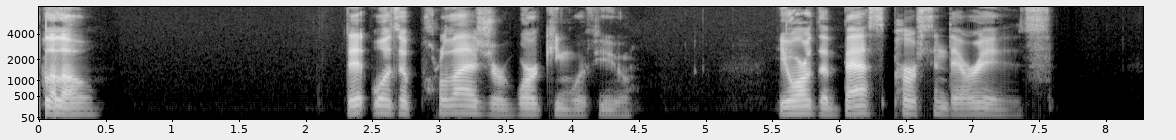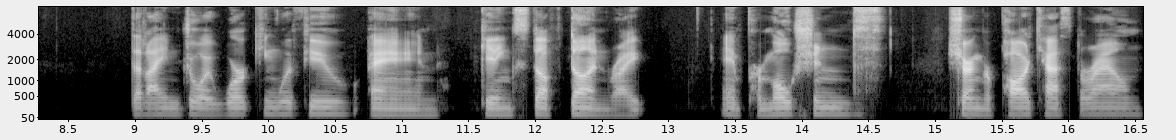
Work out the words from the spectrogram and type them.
Hello. It was a pleasure working with you. You are the best person there is. That I enjoy working with you and getting stuff done right. And promotions, sharing your podcast around,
